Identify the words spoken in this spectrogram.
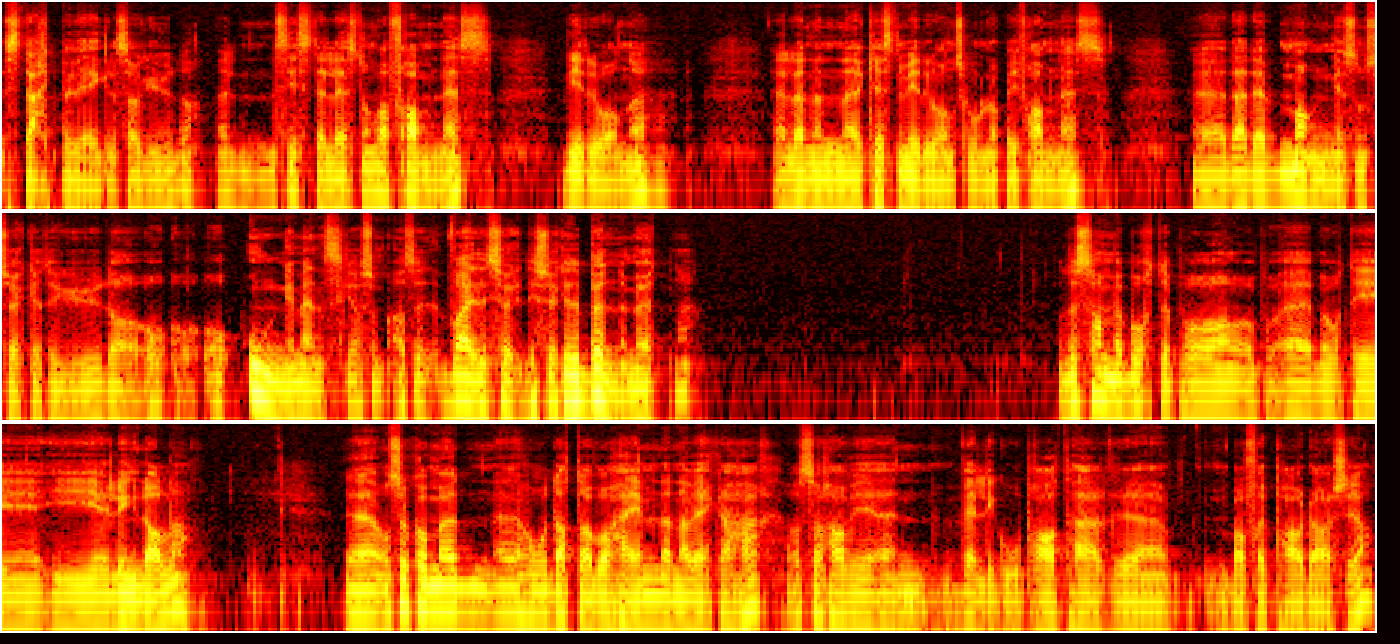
sterk bevegelse av Gud. Da. Den siste jeg leste om, var Framnes videregående, eller den eh, kristne videregående skolen oppe i Framnes. Eh, der det er mange som søker til Gud, og, og, og, unge mennesker. Som, altså, de søker? De søker til bønnemøtene. Og Det samme borte, på, eh, borte i, i, Lyngdal. da. og Så kommer hun dattera vår hjem denne veka her, og så har vi en veldig god prat her bare for et par dager siden.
